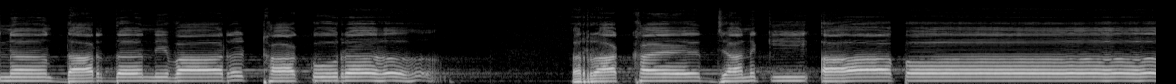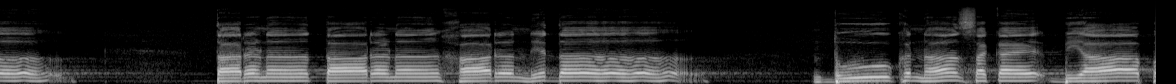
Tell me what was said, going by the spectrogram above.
ਦੀਨ ਦਰਦ ਨਿਵਾਰ ਠਾਕੁਰ। ਰਾਖੈ ਜਨ ਕੀ ਆਪ। ਤਰਨ ਤਾਰਨ ਹਰ ਨਿਦ। ਦੁਖ ਨਾ ਸਕੈ ਵਿਆਪ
